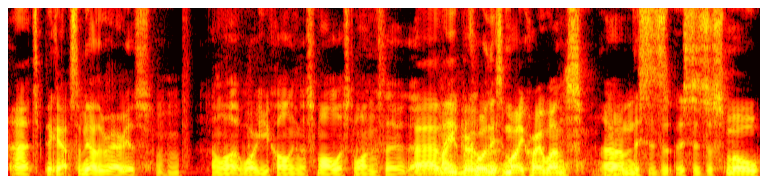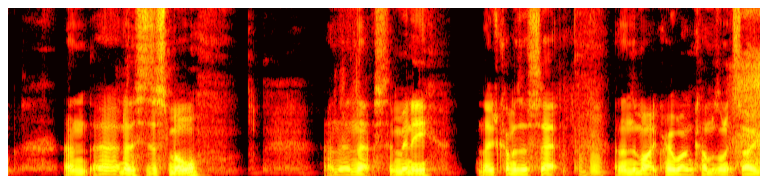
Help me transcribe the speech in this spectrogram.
uh, to pick out some of the other areas. And what what are you calling the smallest ones? The, the Uh, these- we're calling these micro ones. Um, this is this is a small, and uh, no, this is a small, and then that's the mini. And those come as a set, mm-hmm. and then the micro one comes on its own.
